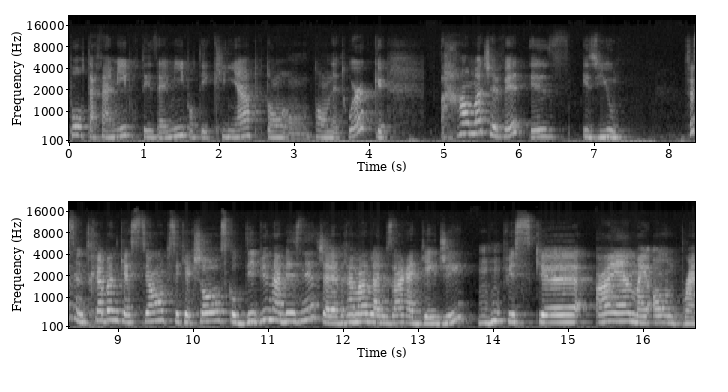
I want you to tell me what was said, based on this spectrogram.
pour ta famille, pour tes amis, pour tes clients, pour ton, ton network. How much of it is, is you? Ça, c'est une très bonne question. Puis c'est quelque chose qu'au début de ma business, j'avais vraiment de la misère à gager, Mhm. puisque I am my own brand.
